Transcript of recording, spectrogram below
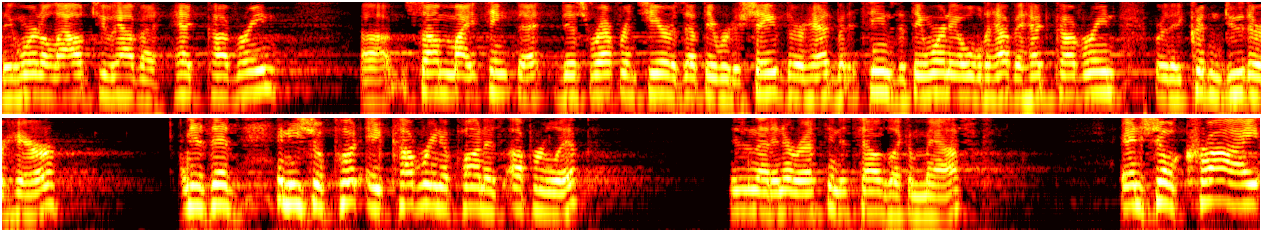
They weren't allowed to have a head covering. Uh, some might think that this reference here is that they were to shave their head, but it seems that they weren't able to have a head covering or they couldn't do their hair. And it says, and he shall put a covering upon his upper lip. Isn't that interesting? It sounds like a mask. And shall cry,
